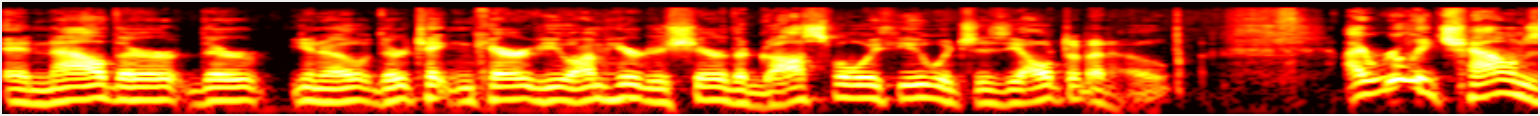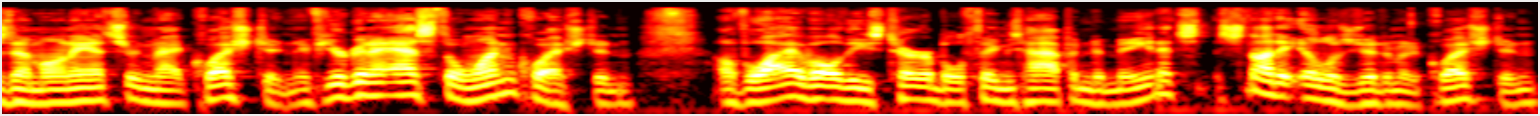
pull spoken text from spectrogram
and now they're they're you know they're taking care of you. I'm here to share the gospel with you which is the ultimate hope. I really challenge them on answering that question. If you're going to ask the one question of why have all these terrible things happened to me and it's it's not an illegitimate question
